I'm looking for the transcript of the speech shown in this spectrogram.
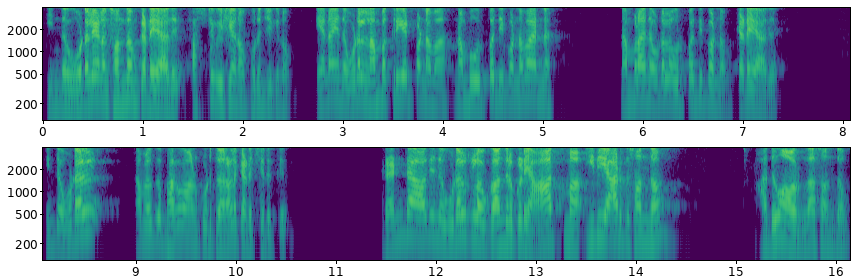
இந்த உடல் எனக்கு சொந்தம் கிடையாது. ஃபர்ஸ்ட் விஷயம் நம்ம புரிஞ்சுக்கணும். ஏன்னா இந்த உடல் நம்ம கிரியேட் பண்ணமா? நம்ம உற்பத்தி பண்ணமா என்ன? நம்மளா இந்த உடலை உற்பத்தி பண்ணோம். கிடையாது. இந்த உடல் நம்மளுக்கு பகவான் கொடுத்ததுனால கிடைச்சிருக்கு. ரெண்டாவது இந்த உடலுக்குள்ள உட்கார்ந்துருக்கூடிய ஆத்மா இது யாருக்கு சொந்தம்? அதுவும் அவருக்கு தான் சொந்தம்.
